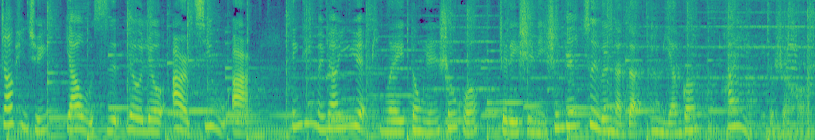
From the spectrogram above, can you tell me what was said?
招聘群幺五四六六二七五二，聆听美妙音乐，品味动人生活。这里是你身边最温暖的一米阳光，欢迎你的守候。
